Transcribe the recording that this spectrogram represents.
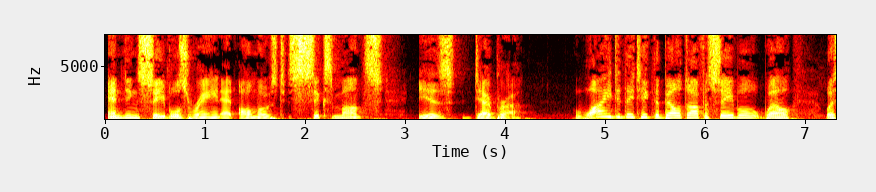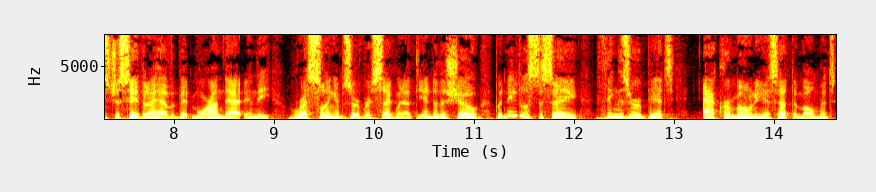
ending Sable's reign at almost six months, is Debra. Why did they take the belt off of Sable? Well, Let's just say that I have a bit more on that in the Wrestling Observer segment at the end of the show, but needless to say, things are a bit acrimonious at the moment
